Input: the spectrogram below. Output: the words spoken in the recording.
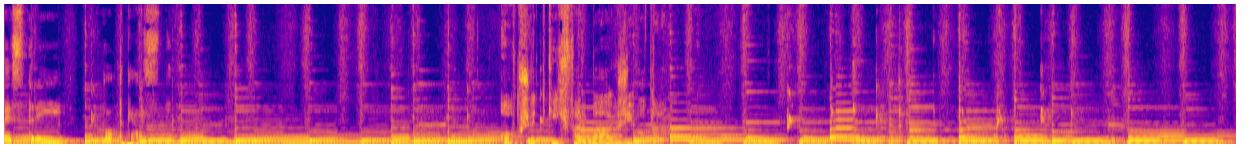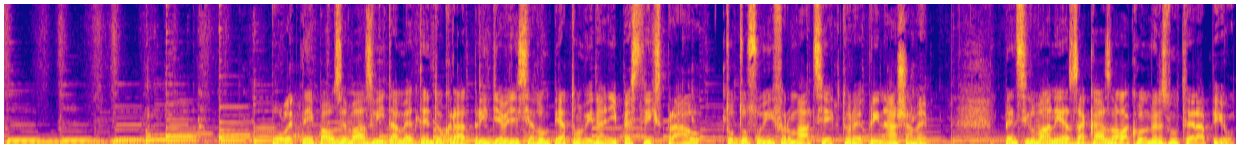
Pestrý podcast. O všetkých farbách života. Po letnej pauze vás vítame tentokrát pri 95. vydaní Pestrých správ. Toto sú informácie, ktoré prinášame. Pensylvánia zakázala konverznú terapiu.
